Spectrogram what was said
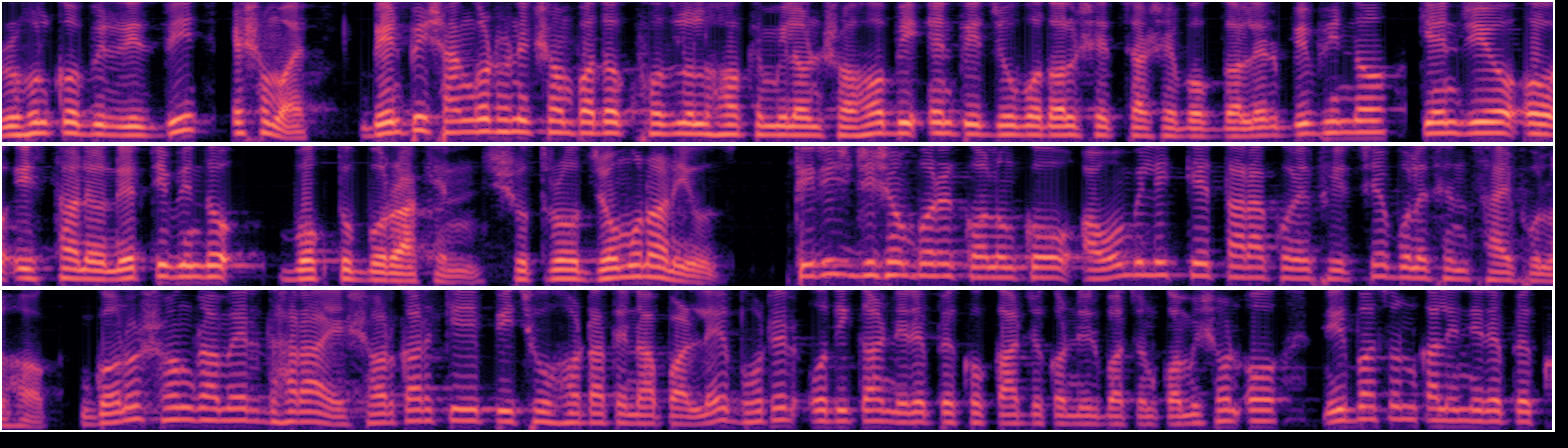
রুহুল কবির রিজবি এ সময় বিএনপি সাংগঠনিক সম্পাদক ফজলুল হক মিলন সহ বিএনপি যুবদল স্বেচ্ছাসেবক দলের বিভিন্ন কেন্দ্রীয় ও স্থানীয় নেতৃবৃন্দ বক্তব্য রাখেন। সূত্র যমুনা নিউজ। তিরিশ ডিসেম্বরের কলঙ্ক আওয়ামী লীগকে তাড়া করে ফিরছে বলেছেন সাইফুল হক। গণসংগ্রামের ধারায় সরকারকে পিছু হটাতে না পারলে ভোটের অধিকার নিরপেক্ষ কার্যকর নির্বাচন কমিশন ও নির্বাচনকালীন নিরপেক্ষ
